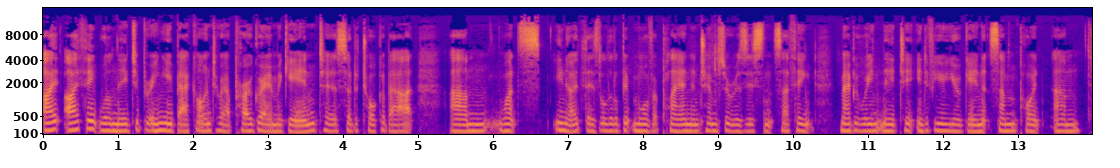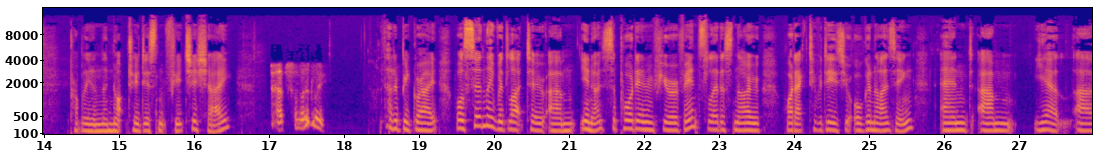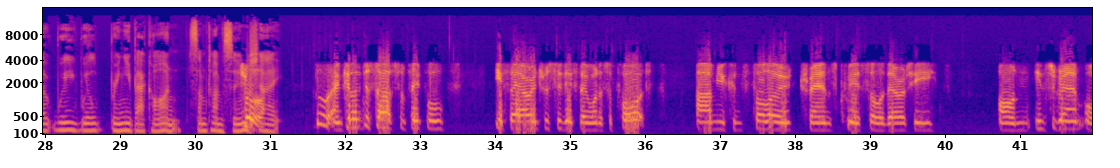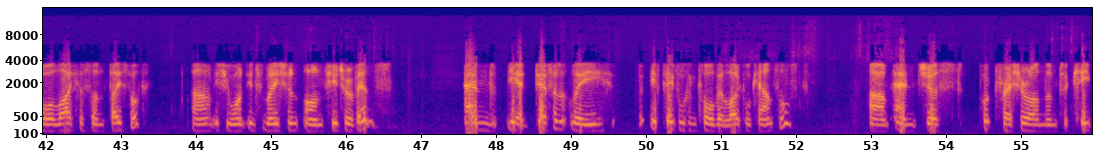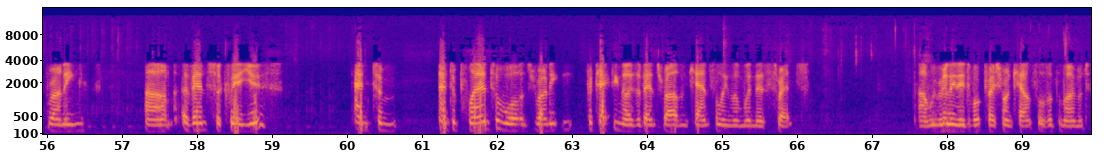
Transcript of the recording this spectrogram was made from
I, I think we'll need to bring you back onto our program again to sort of talk about um, once you know there's a little bit more of a plan in terms of resistance. I think maybe we need to interview you again at some point, um, probably in the not too distant future, Shae. Absolutely. That'd be great. Well, certainly we'd like to, um, you know, support any of your events. Let us know what activities you're organising, and um, yeah, uh, we will bring you back on sometime soon, sure. Shae. Sure. And can I just ask for people, if they are interested, if they want to support, um, you can follow Trans Queer Solidarity on Instagram or like us on Facebook um, if you want information on future events. And yeah, definitely, if people can call their local councils um, and just put pressure on them to keep running um, events for queer youth, and to and to plan towards running protecting those events rather than cancelling them when there's threats. Um, we really need to put pressure on councils at the moment.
